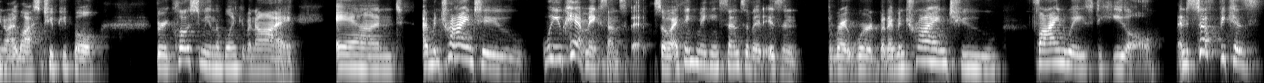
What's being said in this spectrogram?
you know, I lost two people very close to me in the blink of an eye. And I've been trying to, well, you can't make sense of it. So I think making sense of it isn't the right word, but I've been trying to find ways to heal. And it's tough because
